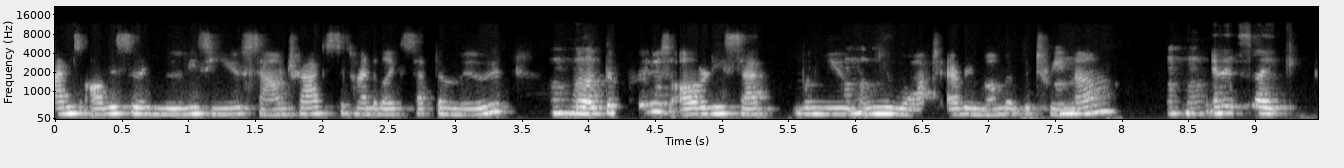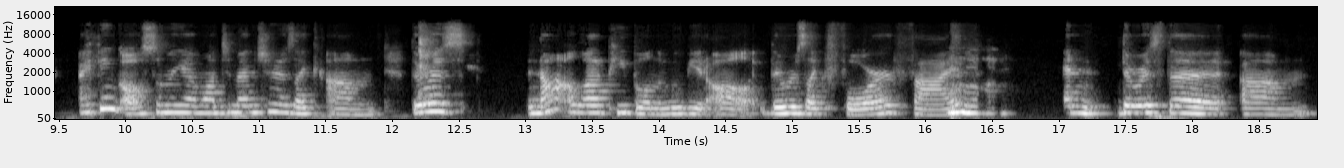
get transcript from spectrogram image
times obviously like movies use soundtracks to kind of like set the mood. Mm-hmm. But like the mood was already set when you mm-hmm. when you watch every moment between them. Mm-hmm. And it's like I think also something I want to mention is like um there was not a lot of people in the movie at all. There was like four, 5 mm-hmm and there was the um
